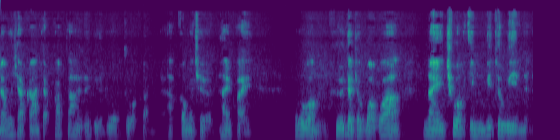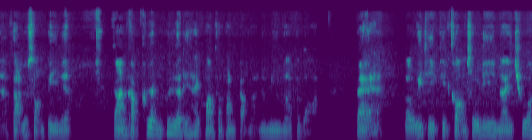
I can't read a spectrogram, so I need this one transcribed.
นักวิชาการจากภาคใต้และอื่นรวมตัวกันนะครับก็มาเชิญให้ไปร่วม คืออยากจะบอกว่าในช่วง in between เนี่ยนะสามหรือสองปีเนี่ยการขับเคลื่อนเพื่อที่ให้ความสัมพันธ์กลับมานะมีมาตลอด แต่วิธีคิดของโซดีในช่วง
